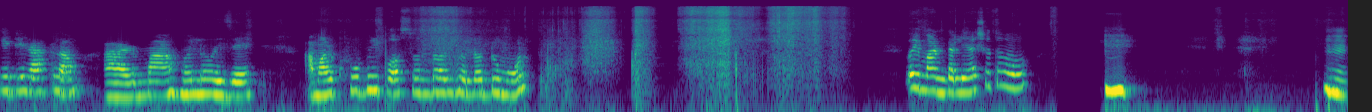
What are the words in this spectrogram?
কেটে রাখলাম। আর মা হলো ওই যে আমার খুবই পছন্দ হলো ডুমুর। ওই মান্ডালি আসো তো বাবু। হুম।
